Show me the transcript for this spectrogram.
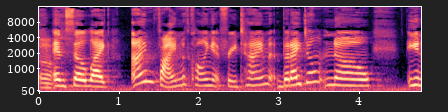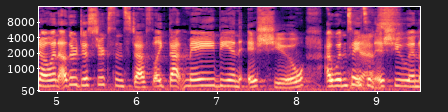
Ugh. And so like I'm fine with calling it free time, but I don't know you know, in other districts and stuff, like that may be an issue. I wouldn't say it's an issue in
